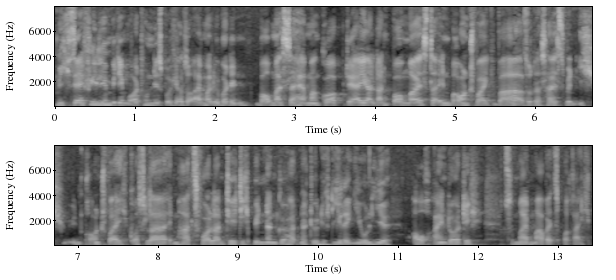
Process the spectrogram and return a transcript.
mich sehr viel hier mit dem Ort Hundisburg. Also einmal über den Baumeister Hermann Korb, der ja Landbaumeister in Braunschweig war. Also das heißt, wenn ich in Braunschweig, Goslar, im Harzvorland tätig bin, dann gehört natürlich die Region hier auch eindeutig zu meinem Arbeitsbereich.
